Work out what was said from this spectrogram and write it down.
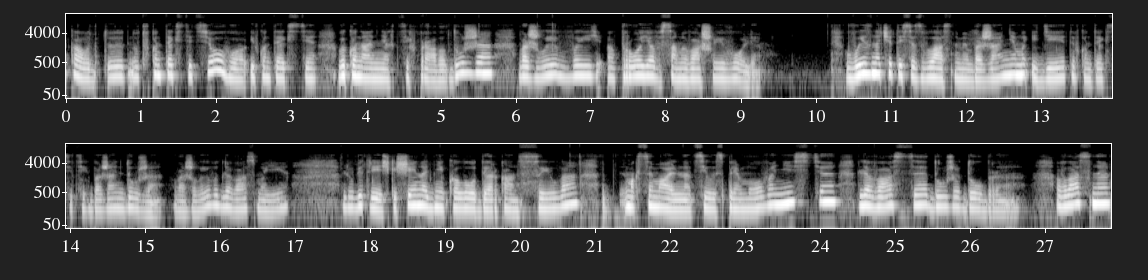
Цікаво, от в контексті цього і в контексті виконання цих правил дуже важливий е, прояв саме вашої волі. Визначитися з власними бажаннями і діяти в контексті цих бажань дуже важливо для вас, мої любі трічки. Ще й на дні колоди аркан сила, максимальна цілеспрямованість для вас це дуже добре. Власне,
